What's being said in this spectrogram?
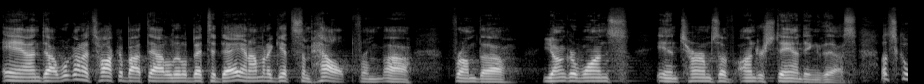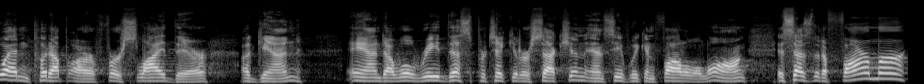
And uh, we're going to talk about that a little bit today, and I'm going to get some help from, uh, from the younger ones in terms of understanding this. Let's go ahead and put up our first slide there again, and uh, we'll read this particular section and see if we can follow along. It says that a farmer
